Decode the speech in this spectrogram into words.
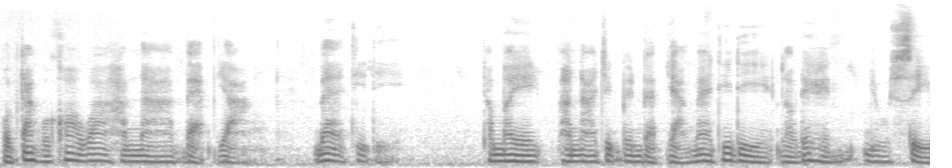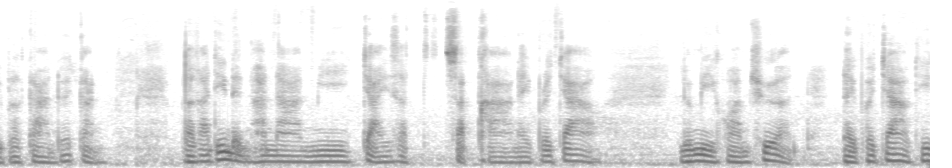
ผมตั้งหัวข้อว่าฮันนาแบบอย่างแม่ที่ดีทำไมฮันนาจึงเป็นแบบอย่างแม่ที่ดี เราได้เห็นอยู่4ประการด้วยกัน ประการที่หนึ่งฮานามีใจศรัทธาในพระเจ้า หรือมีความเชื่อในพระเจ้าที่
